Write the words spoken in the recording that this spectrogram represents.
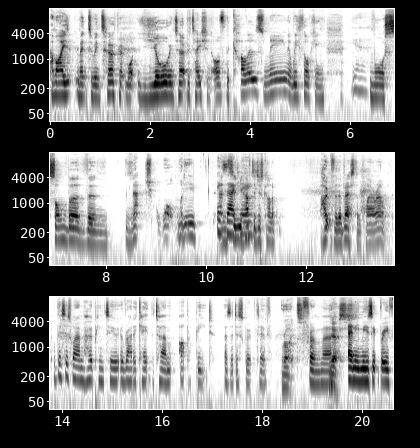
am I meant to interpret what your interpretation of the colours mean? Are we talking yeah. more somber than natural. What what do you? Exactly. And so you have to just kind of hope for the best and play around with it. Well, this is where I'm hoping to eradicate the term upbeat as a descriptive. Right. From uh, yes. any music brief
